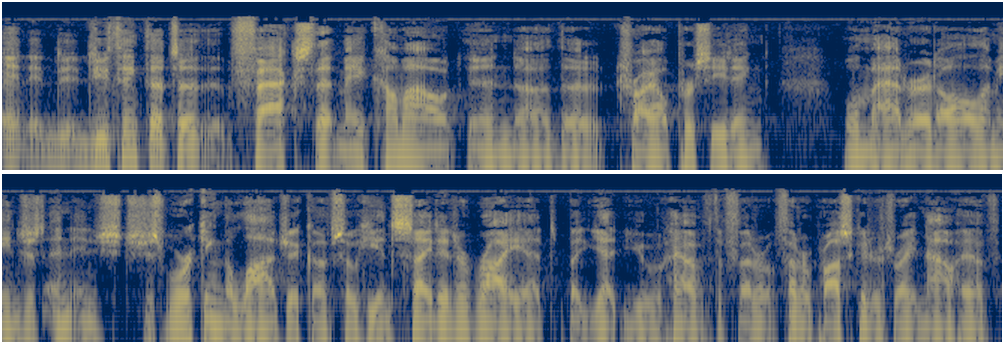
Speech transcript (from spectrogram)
do you think that uh, facts that may come out in uh, the trial proceeding will matter at all? I mean, just and, and just working the logic of so he incited a riot, but yet you have the federal federal prosecutors right now have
